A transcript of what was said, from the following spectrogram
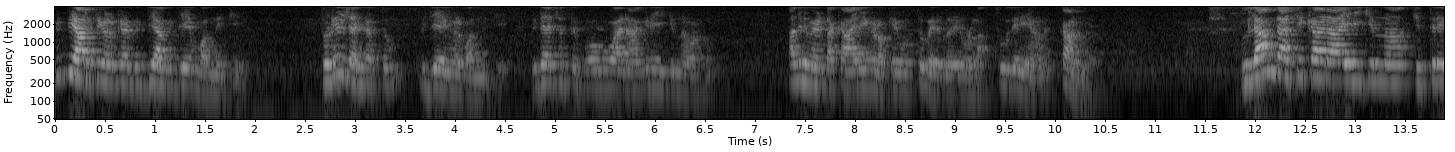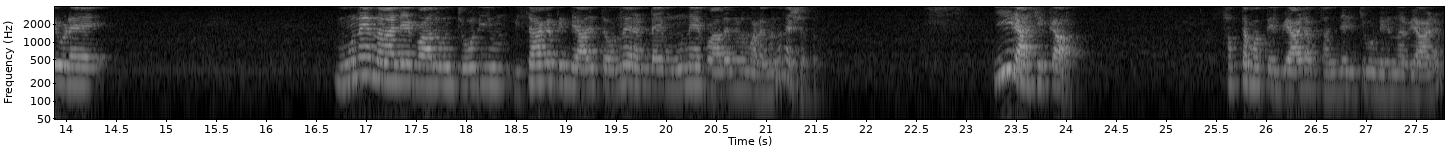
വിദ്യാർത്ഥികൾക്ക് വിദ്യാവിജയം വന്നു ചെയ്യും തൊഴിൽ രംഗത്തും വിജയങ്ങൾ വന്നു ചെയ്യും വിദേശത്ത് പോകുവാൻ ആഗ്രഹിക്കുന്നവർക്കും അതിനുവേണ്ട കാര്യങ്ങളൊക്കെ ഒത്തുവരുന്നതിനുള്ള സൂചനയാണ് കാണുന്നത്. തുലാം രാശിക്കാരായിരിക്കുന്ന ചിത്രയുടെ മൂന്ന് നാല് പാദവും ചോദ്യവും വിശാഖത്തിന്റെ ആദ്യത്തെ ഒന്ന് രണ്ട് മൂന്ന് പാദങ്ങളും അടങ്ങുന്ന നക്ഷത്രം. ഈ രാശിക്കാർ സപ്തമത്തിൽ വ്യാഴം സഞ്ചരിച്ചു കൊണ്ടിരുന്ന വ്യാഴം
